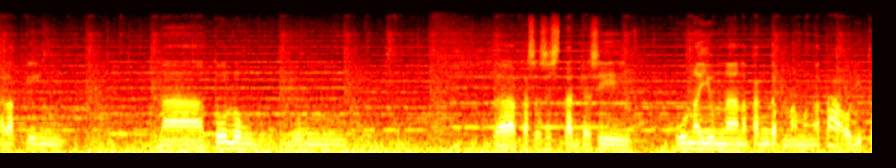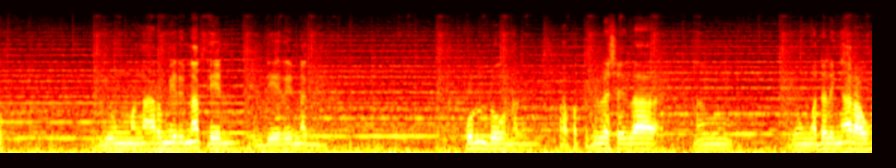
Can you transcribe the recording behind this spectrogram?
malaking na tulong yung sa kas assistant kasi una yun na natanggap ng mga tao dito. Yung mga army rin natin, hindi rin nag pundo, nagpapatrolya sila ng yung madaling araw.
